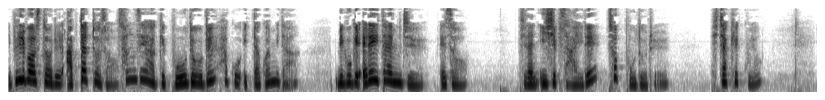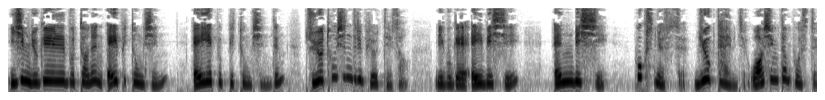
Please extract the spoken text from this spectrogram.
이 필리버스터를 앞다퉈서 상세하게 보도를 하고 있다고 합니다. 미국의 LA 타임즈에서 지난 24일에 첫 보도를 시작했고요. 26일부터는 AP통신, AFP 통신 등 주요 통신들을 비롯해서 미국의 ABC, NBC, 폭스뉴스, 뉴욕타임즈, 워싱턴 포스트,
